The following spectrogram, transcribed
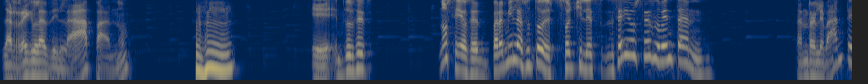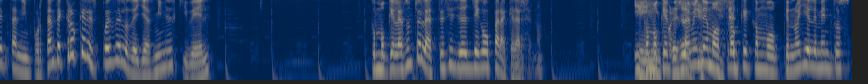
las reglas de la APA, ¿no? Eh, entonces, no sé, o sea, para mí el asunto de Xochitl es, ¿en serio ustedes lo ven tan, tan relevante, tan importante? Creo que después de lo de Yasmín Esquivel, como que el asunto de las tesis ya llegó para quedarse, ¿no? Y Sí, como que también demostró que como que no hay elementos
